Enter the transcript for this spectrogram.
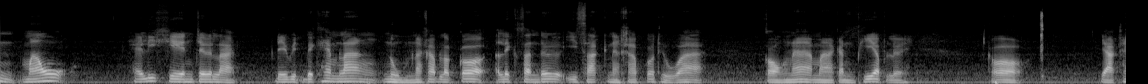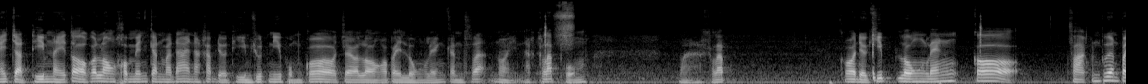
นด์เมาส์แฮร์รี่เคนเจอร์ลาดเดวิดเบคแฮมล่างหนุ่มนะครับ แล้วก็อเล็กซานเดอร์อีซักนะครับ ก็ถือว่ากองหน้ามากันเพียบเลย ก็อยากให้จัดทีมไหนต่อก็ลองคอมเมนต์กันมาได้นะครับ เดี๋ยวทีมชุดนี้ผมก็จะลองเอาไปลงแรงกันซะหน่อยนะครับผมมาครับ ก็เดี๋ยวคลิปลงแรงก็ฝากเพื่อนๆไป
